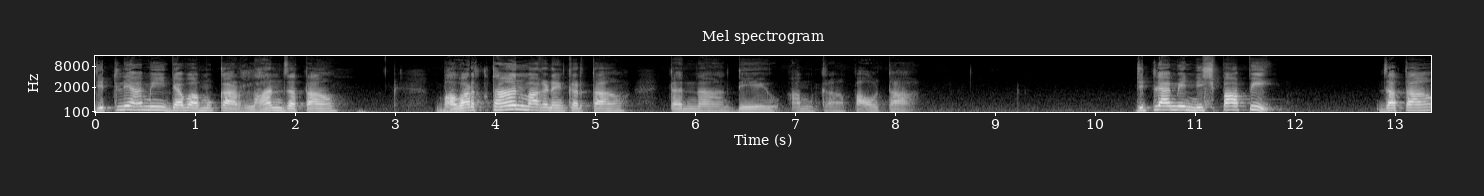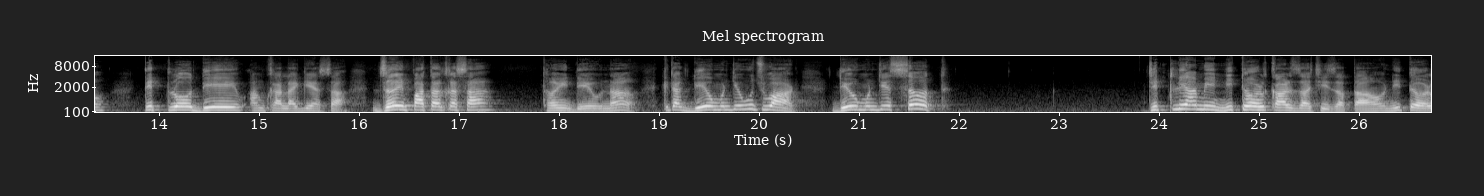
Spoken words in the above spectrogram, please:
जितलें आमी देवा मुखार ल्हान जाता भावार्थान मागणें करता तेन्ना देव आमकां पावता जितले आमी निश्पापी जाता तितलो देव आमकां लागीं आसा जंय पातक आसा थंय देव ना कित्याक देव म्हणजे उजवाड देव म्हणजे सत जितली आमी नितळ काळजाची जाता नितळ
